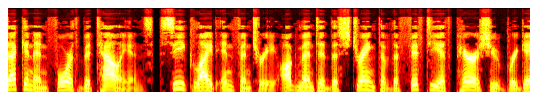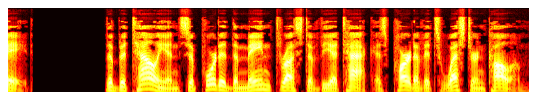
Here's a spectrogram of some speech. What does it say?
2nd and 4th Battalions, Sikh Light Infantry augmented the strength of the 50th Parachute Brigade. The battalion supported the main thrust of the attack as part of its western column.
